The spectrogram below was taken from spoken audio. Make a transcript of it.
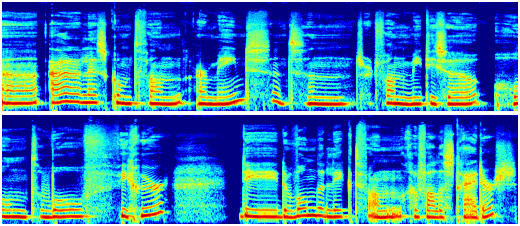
Uh, Arales komt van Armeens. Het is een soort van mythische hond-wolf figuur. Die de wonden likt van gevallen strijders.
